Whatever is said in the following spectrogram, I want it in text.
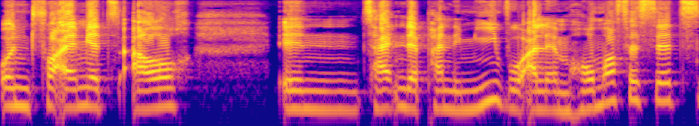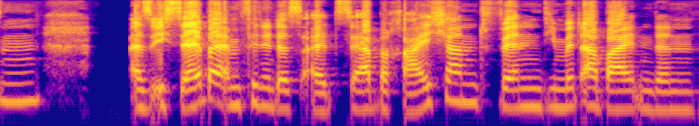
Und vor allem jetzt auch in Zeiten der Pandemie, wo alle im Homeoffice sitzen. Also ich selber empfinde das als sehr bereichernd, wenn die Mitarbeitenden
